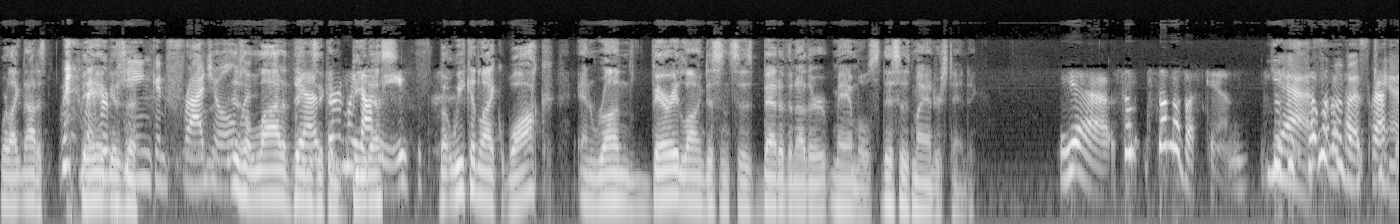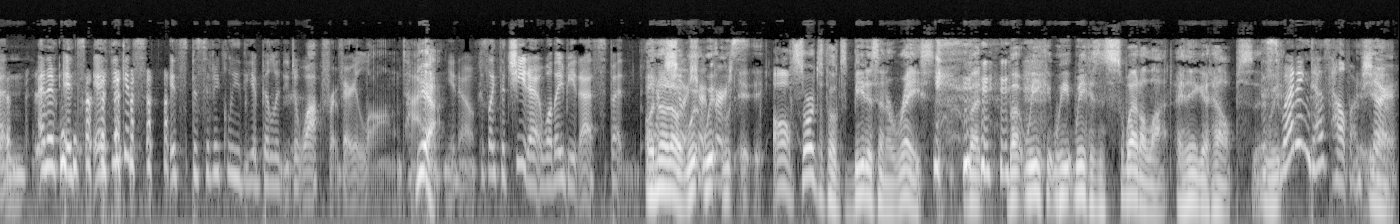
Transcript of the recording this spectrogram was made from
We're like not as big right, we're as a, pink and fragile. There's a lot of things Yeah, that can beat us, me. but we can like walk and run very long distances better than other mammals. This is my understanding. Yeah, some some of us can. Yeah, some, of have us it practiced. can, and if it's I think it's it's specifically the ability to walk for a very long time. Yeah. you know, because like the cheetah, well, they beat us, but they Oh have no, no, short, we, short we, we- all sorts of folks beat us in a race, but but we we we can sweat a lot. I think it helps. the We- sweating does help, I'm sure. Yeah. sure.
